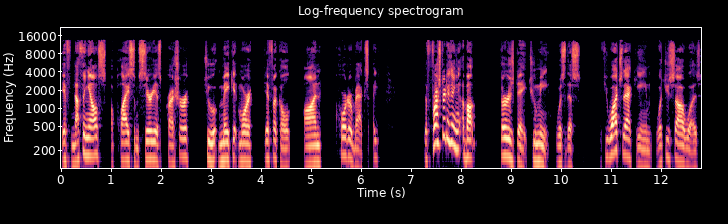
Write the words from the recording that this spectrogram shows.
if nothing else, apply some serious pressure to make it more difficult on quarterbacks. I, the frustrating thing about Thursday to me was this. If you watch that game, what you saw was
